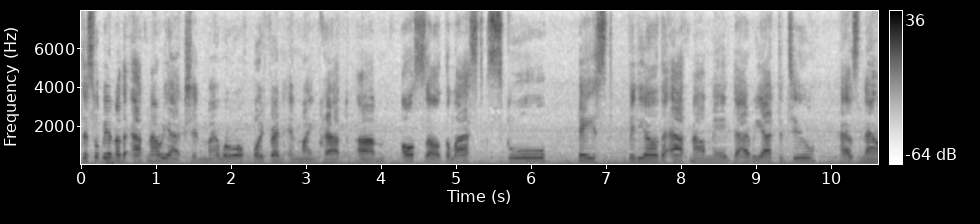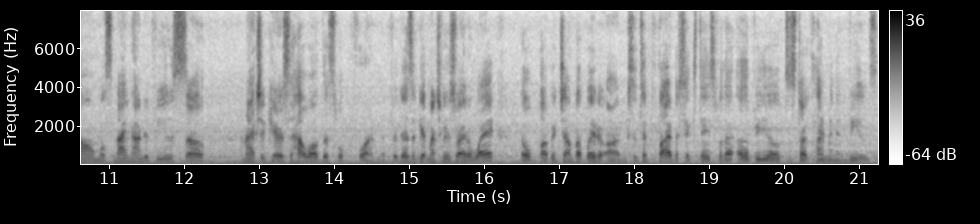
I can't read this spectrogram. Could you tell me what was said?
this will be another Aphmau reaction. My werewolf boyfriend in Minecraft. Um, also, the last school-based video that Aphmau made that I reacted to has now almost 900 views. So I'm actually curious how well this will perform. If it doesn't get much views right away, it will probably jump up later on because it took five or six days for that other video to start climbing in views.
